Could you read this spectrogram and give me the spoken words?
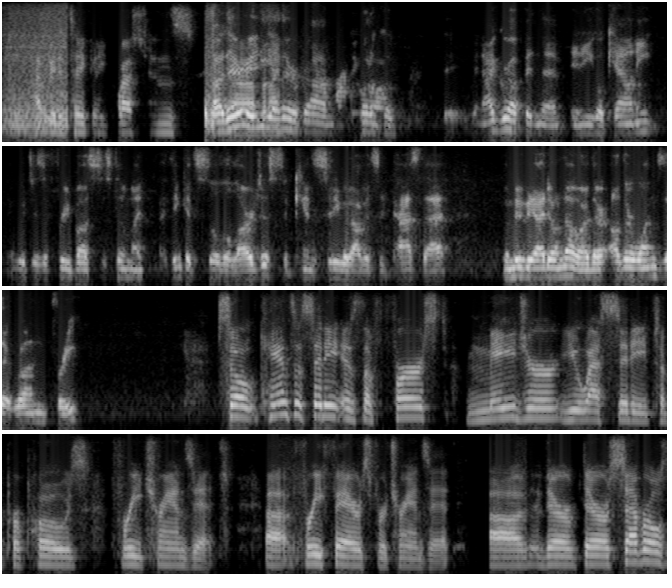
Happy to take any questions. Are there uh, any other um, quote unquote? When I grew up in the in Eagle County, which is a free bus system, I, I think it's still the largest. So Kansas City would obviously pass that, but maybe I don't know. Are there other ones that run free? So Kansas City is the first major U.S. city to propose free transit, uh, free fares for transit. Uh, there, there are several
